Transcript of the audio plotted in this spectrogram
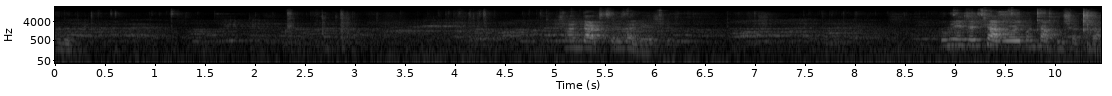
हे बघ. छान दाटसर झाले असे. तुम्ही याच्यात चार वेळ पण टाकू शकता.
